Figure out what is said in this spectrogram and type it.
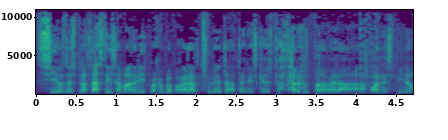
Si os desplazasteis a Madrid, por ejemplo, para ver a Archuleta, tenéis que desplazaros para ver a, a Juan Espino.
